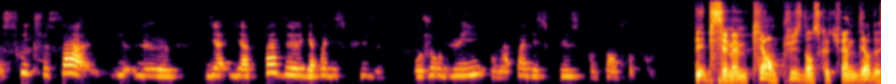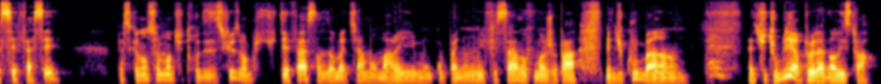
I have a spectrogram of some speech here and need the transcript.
switch ça, il n'y a, y a pas d'excuse. Aujourd'hui, on n'a pas d'excuses pour ne pas entreprendre. C'est même pire en plus dans ce que tu viens de dire de s'effacer. Parce que non seulement tu trouves des excuses, mais en plus tu t'effaces en disant bah tiens mon mari, mon compagnon, il fait ça, donc moi je veux pas. Mais du coup ben tu t'oublies un peu là dans l'histoire.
